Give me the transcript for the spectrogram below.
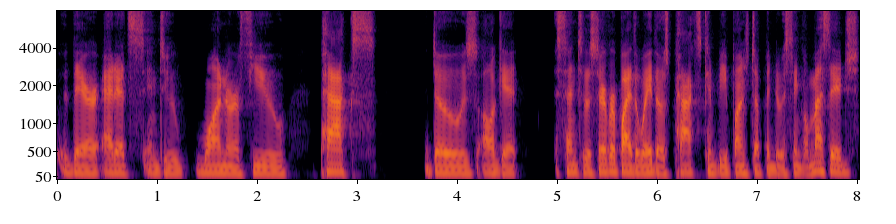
their edits into one or a few packs. Those all get sent to the server. By the way, those packs can be bunched up into a single message.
